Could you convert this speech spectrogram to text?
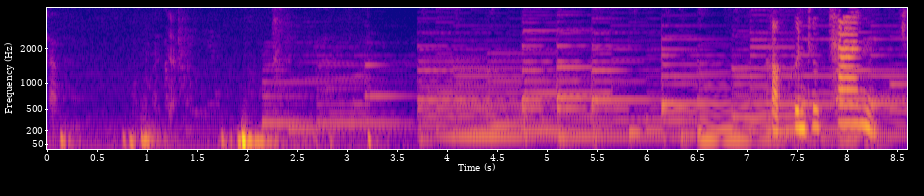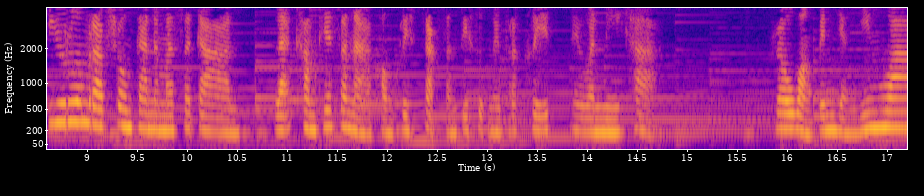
ครับอาจารย์ขอบคุณทุกท่านที่ร่วมรับชมการนมัสการ และคำเทศนาของคริสตจักรสันติสุขในพระคริสต์ในวันนี้ค่ะ เราหวังเป็นอย่างยิ่งว่า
